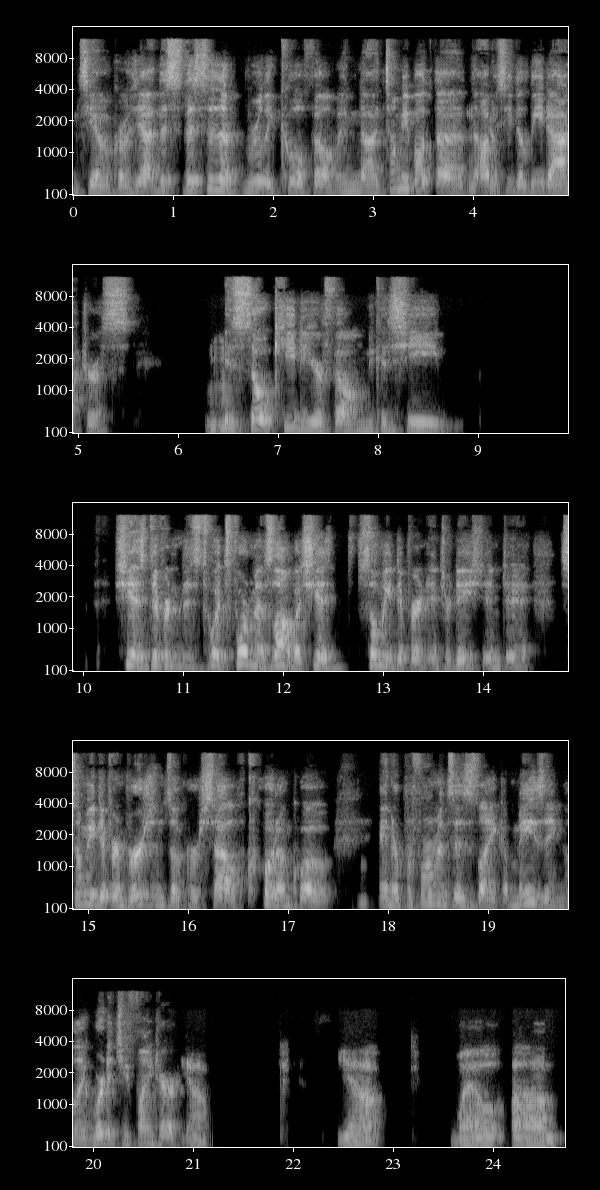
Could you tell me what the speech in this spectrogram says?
And see how it grows. Yeah this this is a really cool film. And uh, tell me about the, the obviously the lead actress mm-hmm. is so key to your film because she she has different it's, it's, four minutes long but she has so many different introduction so many different versions of herself quote unquote mm-hmm. and her performance is like amazing. Like where did you find her? Yeah. Yeah. Well um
